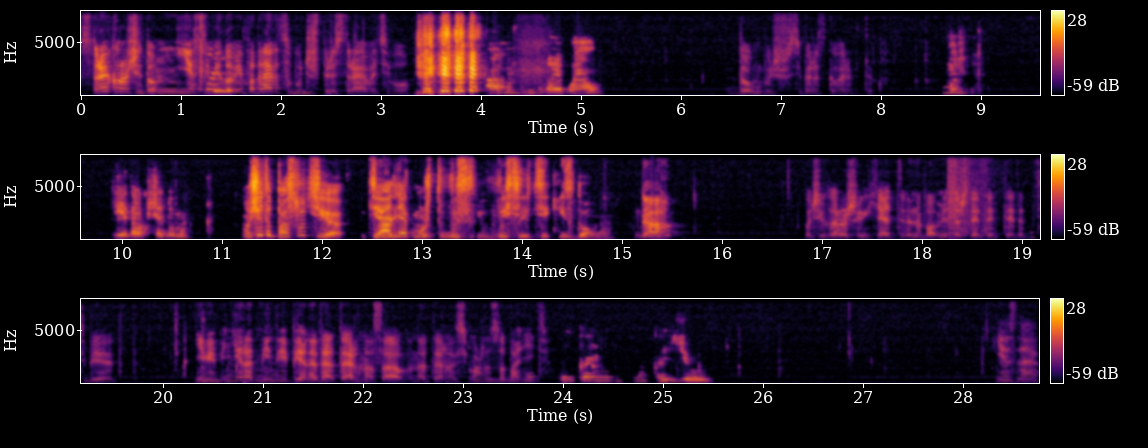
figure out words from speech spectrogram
Строй, короче, дом. Если мне дом не понравится, будешь перестраивать его. Сам будешь перестраивать, понял? Дом будешь у себя разговаривать. Так. Мы... Окей, так, все дома. Вообще-то, по сути, тебя Олег может выс- выселить из дома. Да. Очень хороший. Я тебе напомню то, что это, это тебе этот... Не, ви- не Радмин VPN, это Атернос, а на Атерносе можно забанить. Ты, конечно, козел. Не знаю.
